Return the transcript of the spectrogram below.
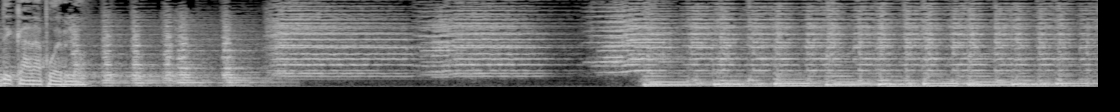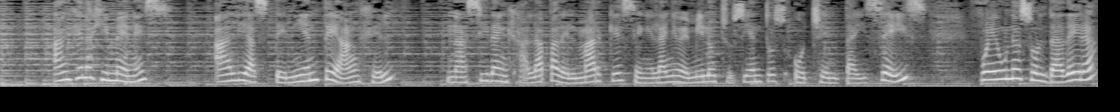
de cada pueblo. Ángela Jiménez, alias Teniente Ángel, nacida en Jalapa del Márquez en el año de 1886, fue una soldadera,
